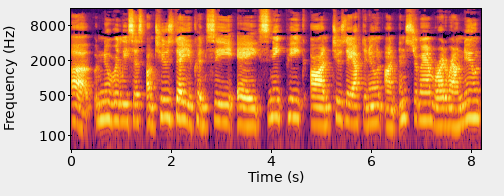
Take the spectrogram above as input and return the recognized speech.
uh, new releases on Tuesday. You can see a sneak peek on Tuesday afternoon on Instagram right around noon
